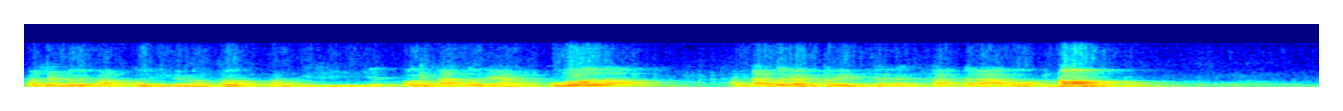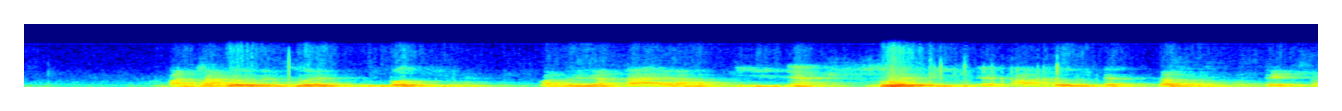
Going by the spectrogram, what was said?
facendole partorire non so quanti figli, portandole a scuola, andandole a prendere da bravo nonno, facciandole per sue nipotine, quando in realtà erano figlie, sue figlie partorite da sua stessa.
